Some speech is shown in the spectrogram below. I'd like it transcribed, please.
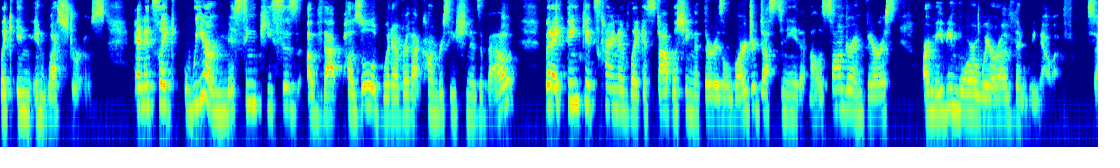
like in in Westeros and it's like we are missing pieces of that puzzle of whatever that conversation is about but i think it's kind of like establishing that there is a larger destiny that melisandre and Varys are maybe more aware of than we know of so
